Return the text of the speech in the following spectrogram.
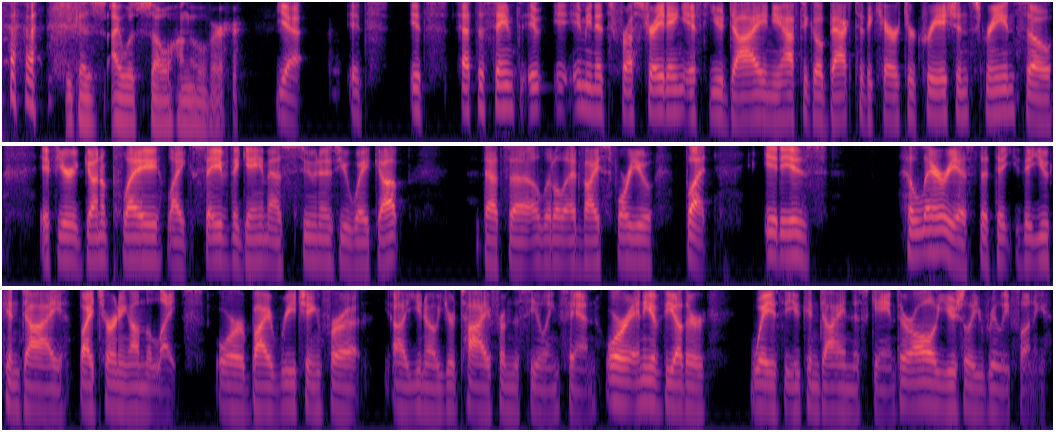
because I was so hungover. Yeah, it's it's at the same. T- it, I mean, it's frustrating if you die and you have to go back to the character creation screen. So if you're gonna play, like, save the game as soon as you wake up. That's a, a little advice for you. But it is hilarious that the, that you can die by turning on the lights or by reaching for a uh, you know, your tie from the ceiling fan, or any of the other ways that you can die in this game. They're all usually really funny.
